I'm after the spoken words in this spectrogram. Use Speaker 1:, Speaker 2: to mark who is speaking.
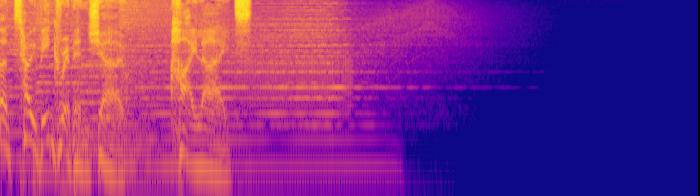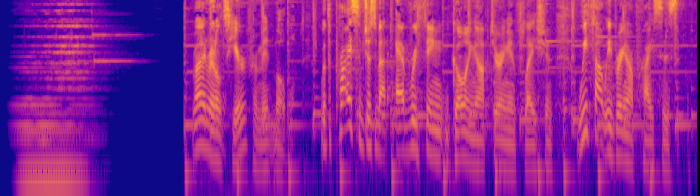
Speaker 1: The Toby Gribbin Show. Highlights.
Speaker 2: Ryan Reynolds here from Mint Mobile. With the price of just about everything going up during inflation, we thought we'd bring our prices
